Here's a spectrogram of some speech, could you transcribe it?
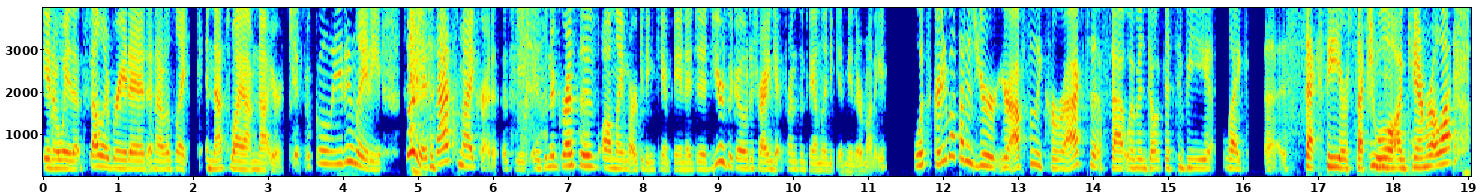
in a way that's celebrated. And I was like, and that's why I'm not your typical leading lady. So, anyways, that's my credit this week is an aggressive online marketing campaign I did years ago to try and get friends and family to give me their money. What's great about that is you're you're absolutely correct that fat women don't get to be like uh, sexy or sexual Mhm. on camera a lot.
